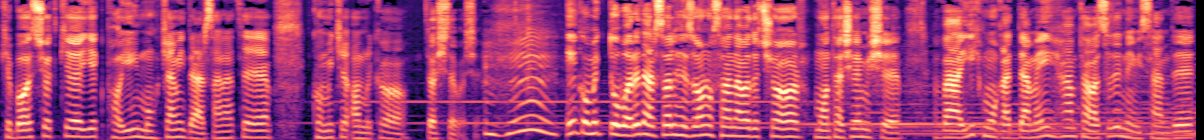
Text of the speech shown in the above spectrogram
که باعث شد که یک پایه محکمی در صنعت کمیک آمریکا داشته باشه. این کمیک دوباره در سال 1994 منتشر میشه و یک مقدمه هم توسط نویسنده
